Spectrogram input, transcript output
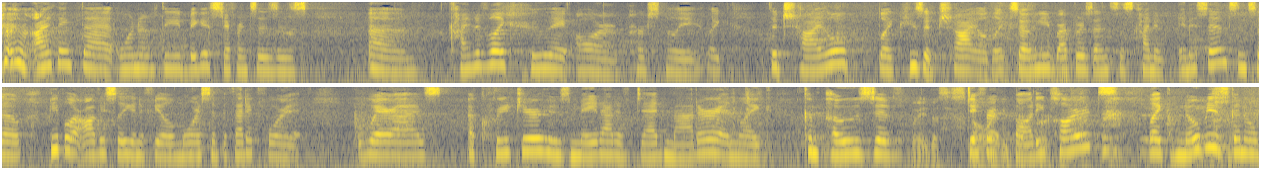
I think that one of the biggest differences is um, kind of like who they are personally. Like the child, like he's a child, like so he represents this kind of innocence, and so people are obviously going to feel more sympathetic for it. Whereas a creature who's made out of dead matter and like composed of Wait, smell like different body person? parts. like nobody's gonna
